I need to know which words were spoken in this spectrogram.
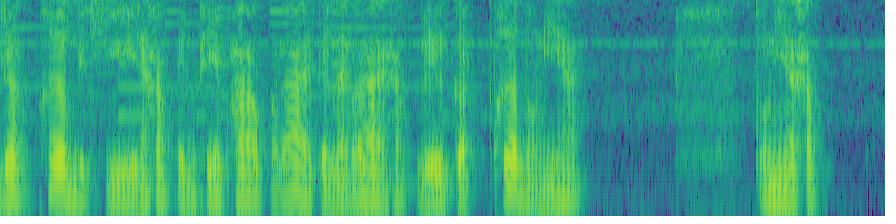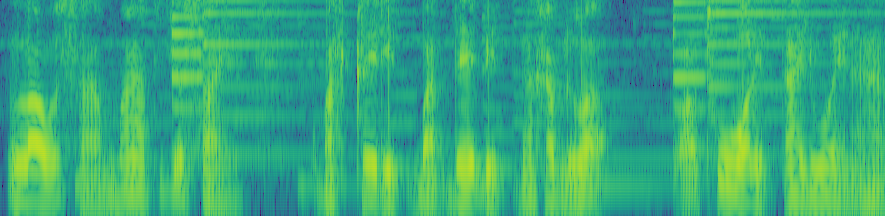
เลือกเพิ่มวิธีนะครับ เป็น PayPal ก็ได้เป็นอะไรก็ได้ครับ หรือกดเพิ่มตรงนี้ฮะตรงนี้นะครับ เราสามารถที่จะใส่บัตรเครดิตบัตรเดบิตนะครับ หรือว่า ทูวอลเล็ตได้ด้วยนะฮะ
